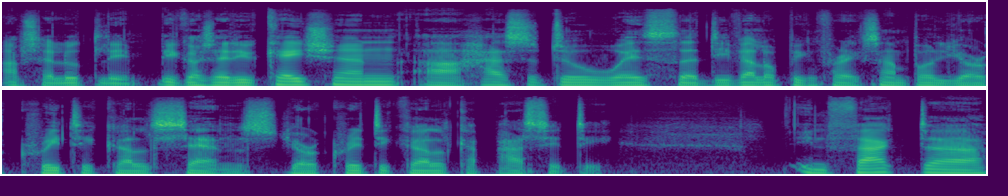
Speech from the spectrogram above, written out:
Absolutely, because education uh, has to do with uh, developing, for example, your critical sense, your critical capacity. In fact, uh,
